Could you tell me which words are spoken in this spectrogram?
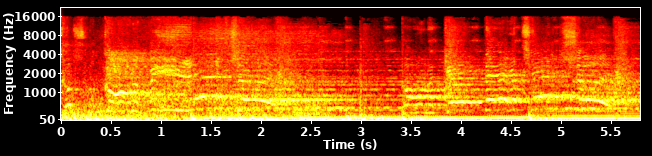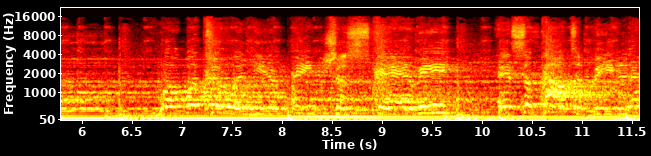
Cause we're gonna be. Gonna get their attention. What we're doing here ain't just scary. It's about to be legend.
